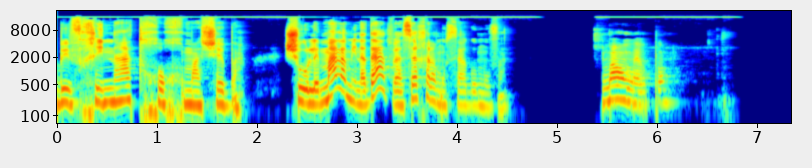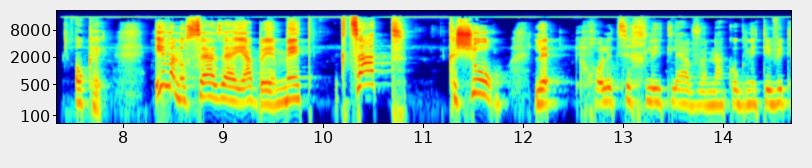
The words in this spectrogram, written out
בבחינת חוכמה שבה שהוא למעלה מן הדעת והשכל המושג הוא מובן. מה אומר פה? אוקיי, אם הנושא הזה היה באמת קצת קשור ליכולת שכלית, להבנה קוגניטיבית,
